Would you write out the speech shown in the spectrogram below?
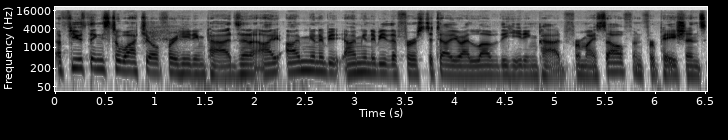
a few things to watch out for heating pads, and I I'm gonna be I'm gonna be the first to tell you I love the heating pad for myself and for patients,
